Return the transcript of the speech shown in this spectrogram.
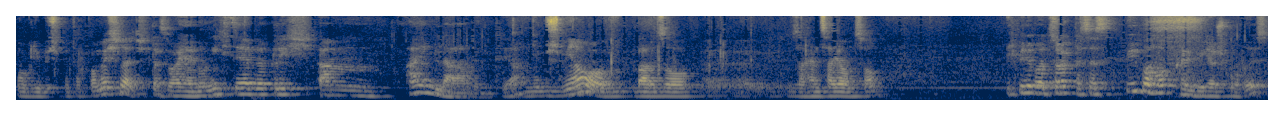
Moglibyśmy tak pomyśleć. Das war ja nun nicht sehr wirklich ähm, einladend, ja. Nie brzmiało bardzo e, zachęcająco. Ich bin überzeugt, dass das überhaupt kein Widerspruch ist,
